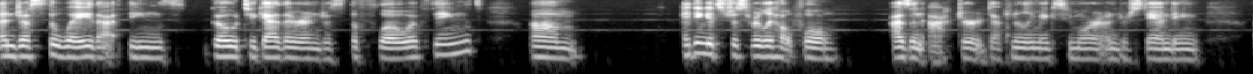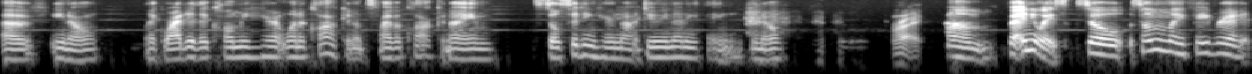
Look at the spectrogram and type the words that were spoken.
and just the way that things go together and just the flow of things. Um, I think it's just really helpful as an actor. It definitely makes you more understanding of, you know, like why did they call me here at one o'clock and it's five o'clock and I'm still sitting here not doing anything, you know? Right. Um, but anyways, so some of my favorite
